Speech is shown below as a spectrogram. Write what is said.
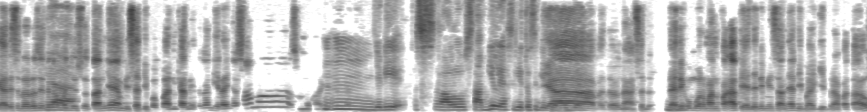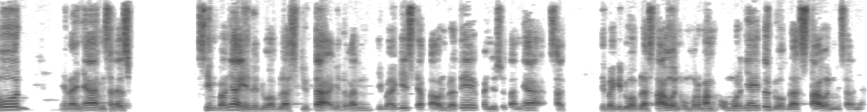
garis lurus itu ya. kan penyusutannya yang bisa dibebankan itu kan nilainya sama semua. Gitu mm -hmm. Jadi selalu stabil ya segitu segitu ya, aja. Ya betul. Nah dari umur manfaat ya. Jadi misalnya dibagi berapa tahun nilainya misalnya simpelnya ya 12 juta gitu kan dibagi setiap tahun berarti penyusutannya dibagi 12 tahun umur umurnya itu 12 tahun misalnya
